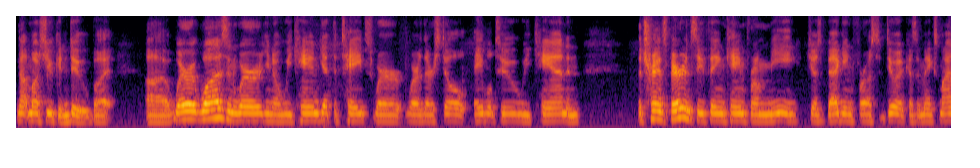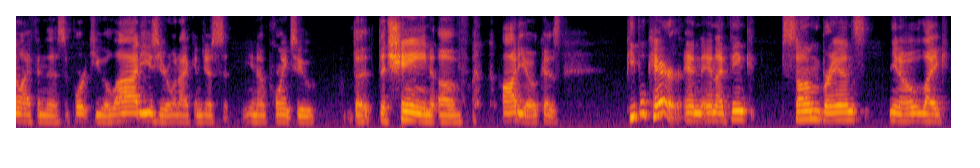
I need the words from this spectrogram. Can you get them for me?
not much you can do. But uh, where it was and where you know we can get the tapes where where they're still able to, we can. And the transparency thing came from me just begging for us to do it because it makes my life in the support queue a lot easier when I can just you know point to the the chain of audio because people care. And and i think some brands you know like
